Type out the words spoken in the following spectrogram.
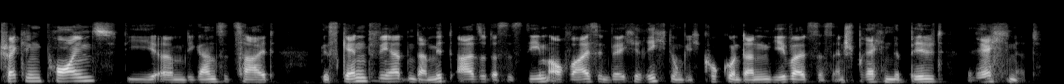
Tracking Points, die ähm, die ganze Zeit gescannt werden, damit also das System auch weiß, in welche Richtung ich gucke und dann jeweils das entsprechende Bild rechnet.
